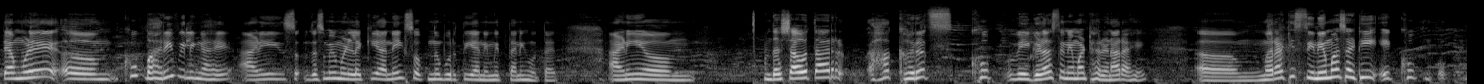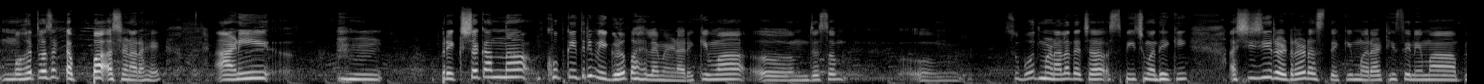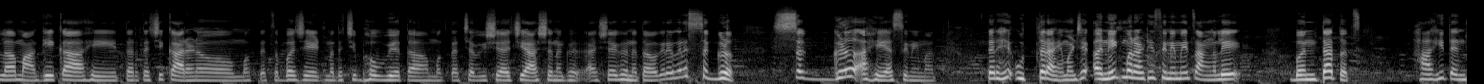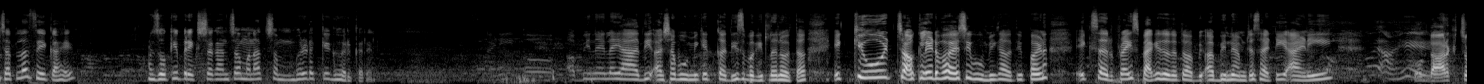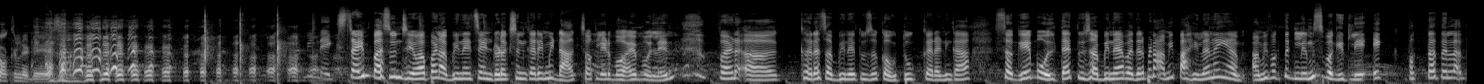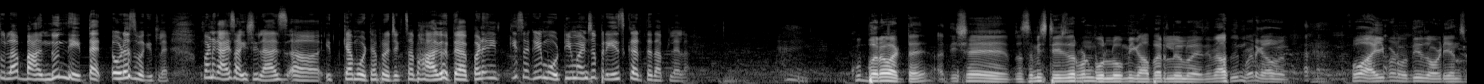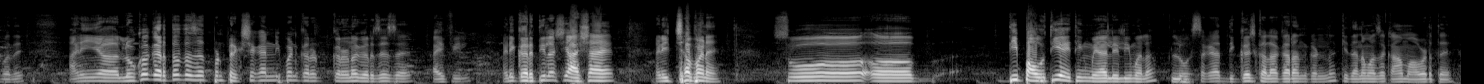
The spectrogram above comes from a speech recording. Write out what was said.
त्यामुळे अम, खूप भारी फिलिंग आहे. आणि स- जसं मी म्हणलं की अनेक स्वप्नपूर्ती या निमित्ताने होत आहेत. आणि अम, दशावतार हा खरंच खूप वेगळा सिनेमा ठरणार आहे. मराठी सिनेमासाठी एक खूप महत्त्वाचा टप्पा असणार आहे. आणि प्रेक्षकांना खूप काहीतरी वेगळं पाहायला मिळणार आहे. किंवा जसं सुबोध म्हणाला त्याच्या स्पीचमध्ये की अशी जी रडरड असते की मराठी सिनेमा आपला मागे का आहे तर त्याची कारणं मग त्याचं बजेट मग त्याची भव्यता मग त्याच्या विषयाची आशन घ आशय घनता वगैरे वगैरे सगळं सगळं आहे या सिनेमात. तर हे उत्तर आहे. म्हणजे अनेक मराठी सिनेमे चांगले बनतातच. हाही त्यांच्यातलाच एक आहे जो की प्रेक्षकांच्या मनात शंभर टक्के घर करेल. अभिनयला याआधी अशा भूमिकेत कधीच बघितलं नव्हतं. एक क्यूट चॉकलेट बॉय अशी भूमिका होती पण एक सरप्राईज पॅकेज होता तो अभि अभिनय आमच्यासाठी आणि डार्क चॉकलेट आहे. मी नेक्स्ट टाईमपासून जेव्हा पण अभिनयचं इंट्रोडक्शन करेन मी डार्क चॉकलेट बॉय बोलेन. पण अ, खरंच अभिनय तुझं कौतुक कारण का सगळे बोलत आहेत तुझ्या अभिनयाबद्दल पण आम्ही पाहिलं नाही आम- आम्ही फक्त ग्लिम्स बघितली एक फक्त त्याला तुला बांधून नेत आहेत एवढंच बघितलं पण काय सांगशील आज अ, इतक्या मोठ्या प्रोजेक्टचा भाग होता आपण आणि इतकी सगळी मोठी माणसं प्रेज करतात आपल्याला. खूप बरं वाटतंय. अतिशय जसं मी स्टेजवर पण बोललो मी घाबरलेलो आहे. मी अजून पण घाबर हो आई पण होतीच ऑडियन्समध्ये आणि लोक करतातच आहेत पण प्रेक्षकांनी पण कर करणं गरजेचं आहे आय फील आणि करतील अशी आशा आहे आणि इच्छा पण आहे. सो ती पावती आय थिंक मिळालेली मला लो सगळ्यात दिग्गज कलाकारांकडनं की त्यांना माझं काम आवडतं आहे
